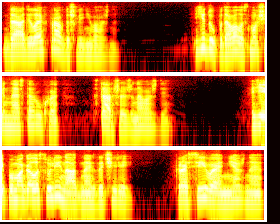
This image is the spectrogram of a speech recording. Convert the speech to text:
Да, дела и вправду шли неважно. Еду подавала сморщенная старуха, старшая жена вождя. Ей помогала Сулина, одна из дочерей. Красивая, нежная,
